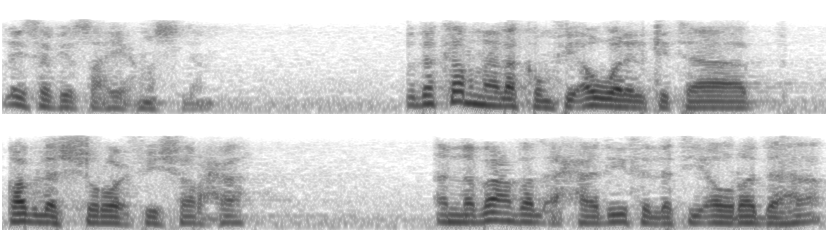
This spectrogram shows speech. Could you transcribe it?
ليس في صحيح مسلم. وذكرنا لكم في أول الكتاب قبل الشروع في شرحه أن بعض الأحاديث التي أوردها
